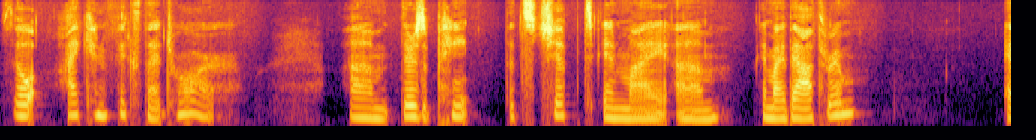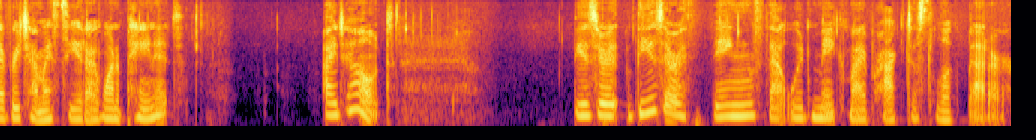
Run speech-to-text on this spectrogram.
So I can fix that drawer. Um, there's a paint that's chipped in my um, in my bathroom. Every time I see it, I want to paint it. I don't. These are these are things that would make my practice look better.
